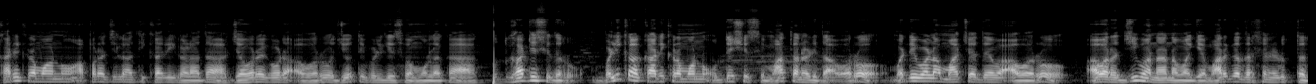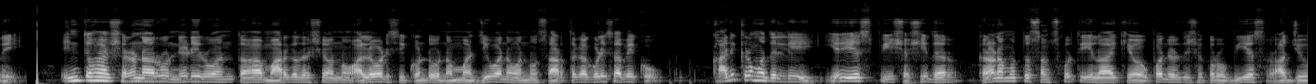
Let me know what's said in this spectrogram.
ಕಾರ್ಯಕ್ರಮವನ್ನು ಅಪರ ಜಿಲ್ಲಾಧಿಕಾರಿಗಳಾದ ಜವರೇಗೌಡ ಅವರು ಜ್ಯೋತಿ ಬೆಳಗಿಸುವ ಮೂಲಕ ಉದ್ಘಾಟಿಸಿದರು. ಬಳಿಕ ಕಾರ್ಯಕ್ರಮವನ್ನು ಉದ್ದೇಶಿಸಿ ಮಾತನಾಡಿದ ಅವರು, ಮಡಿವಾಳ ಮಾಚದೇವ ಅವರು ಅವರ ಜೀವನ ನಮಗೆ ಮಾರ್ಗದರ್ಶನ ನೀಡುತ್ತದೆ. ಇಂತಹ ಶರಣರು ನೀಡಿರುವಂತಹ ಮಾರ್ಗದರ್ಶನವನ್ನು ಅಳವಡಿಸಿಕೊಂಡು ನಮ್ಮ ಜೀವನವನ್ನು ಸಾರ್ಥಕಗೊಳಿಸಬೇಕು. ಕಾರ್ಯಕ್ರಮದಲ್ಲಿ ಎಎಸ್ಪಿ ಶಶಿಧರ್, ಕನ್ನಡ ಮತ್ತು ಸಂಸ್ಕೃತಿ ಇಲಾಖೆಯ ಉಪನಿರ್ದೇಶಕರು ಬಿ ಎಸ್ ರಾಜು,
